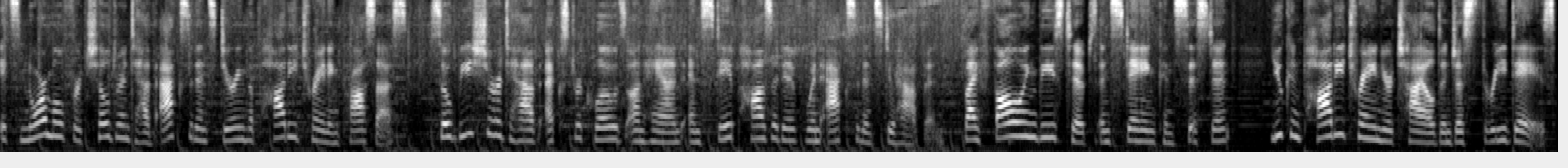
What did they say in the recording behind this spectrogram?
It's normal for children to have accidents during the potty training process, so be sure to have extra clothes on hand and stay positive when accidents do happen. By following these tips and staying consistent, you can potty train your child in just three days.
